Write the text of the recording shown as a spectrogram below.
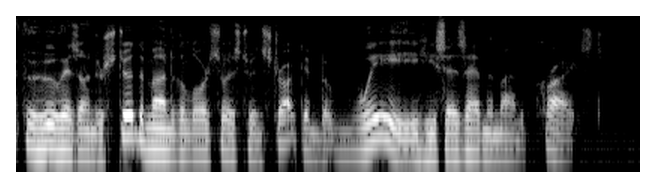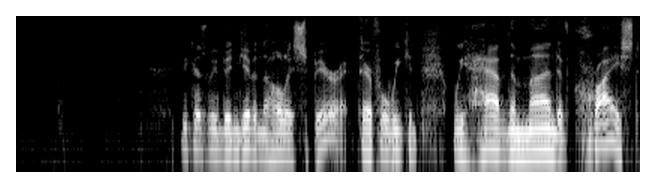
For who has understood the mind of the Lord so as to instruct him? But we, he says, have the mind of Christ. Because we've been given the Holy Spirit. Therefore we can we have the mind of Christ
